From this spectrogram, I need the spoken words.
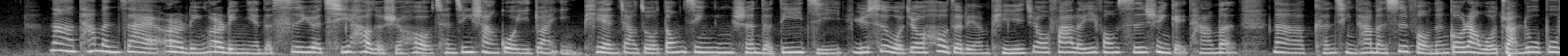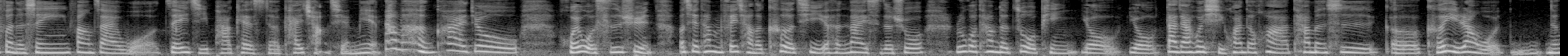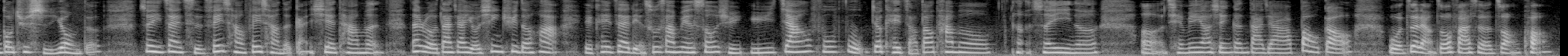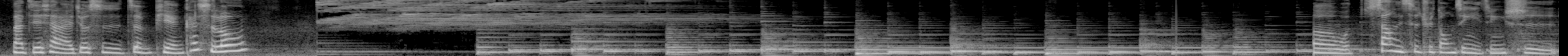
那他们在二零二零年的四月七号的时候，曾经上过一段影片，叫做《东京音声》的第一集。于是我就厚着脸皮就发了一封私讯给他们，那恳请他们是否能够让我转录部分的声音放在我这一集 Podcast 的开场前面。他们很快就。回我私讯，而且他们非常的客气，也很 nice 的说，如果他们的作品有有大家会喜欢的话，他们是呃可以让我能够去使用的，所以在此非常非常的感谢他们。那如果大家有兴趣的话，也可以在脸书上面搜寻于江夫妇，就可以找到他们哦。所以呢，呃，前面要先跟大家报告我这两周发生的状况，那接下来就是正片开始喽。我上一次去东京已经是。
